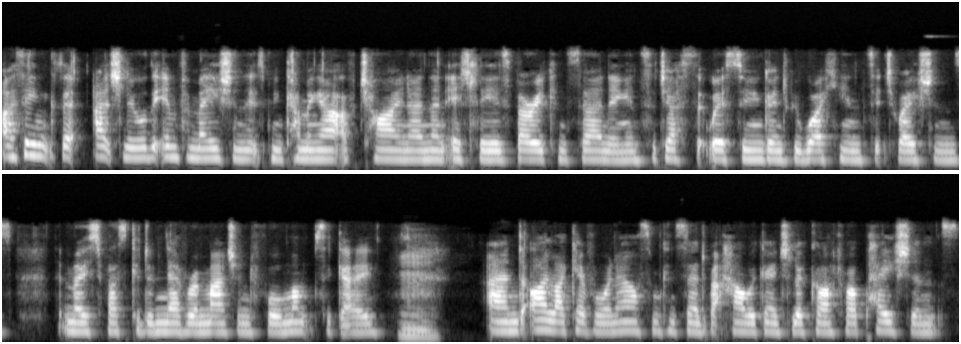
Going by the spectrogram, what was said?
I think that actually all the information that's been coming out of China and then Italy is very concerning and suggests that we're soon going to be working in situations that most of us could have never imagined four months ago. Mm. And I, like everyone else, I'm concerned about how we're going to look after our patients,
